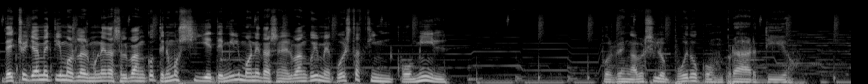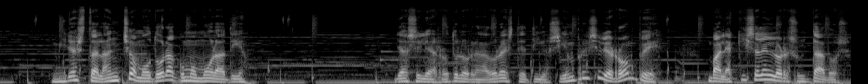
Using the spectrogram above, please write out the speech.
De hecho, ya metimos las monedas al banco. Tenemos 7.000 monedas en el banco y me cuesta 5.000. Pues venga, a ver si lo puedo comprar, tío. Mira esta lancha motora como mola, tío. Ya se le ha roto el ordenador a este tío. Siempre se le rompe. Vale, aquí salen los resultados.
